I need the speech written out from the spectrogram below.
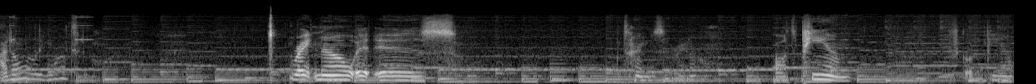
I don't really want to. Right now it is... What time is it right now? Oh, it's PM. Go to PM.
